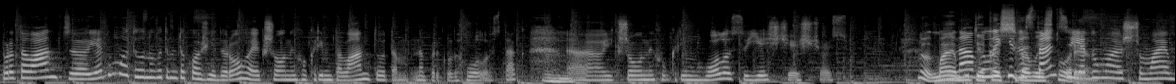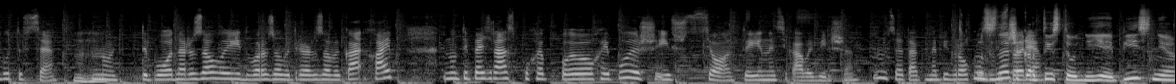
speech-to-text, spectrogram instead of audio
Про талант, е, я думаю, талановитим також є дорога, якщо у них, окрім таланту, там, наприклад, голос, так. Е, Якщо у них, окрім голосу, є ще щось. Ну, має на бути якась великій цікава дистанції, історія. я думаю, що має бути все. Мгм. Ну, типу, одноразовий, дворазовий, триразовий ка- хайп. Ну, ти п'ять разів похайп- хайпуєш і все, ти не цікавий більше. Ну, це так, на півроку. Ну, це знаєш, як історія. артисти однієї пісні,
